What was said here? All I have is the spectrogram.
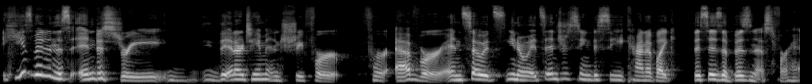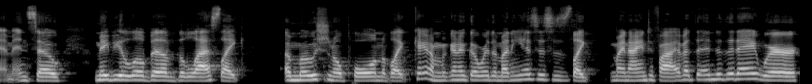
he's been in this industry, the entertainment industry for forever. And so it's, you know, it's interesting to see kind of like this is a business for him. And so maybe a little bit of the less like emotional pull and of like, okay, I'm gonna go where the money is. This is like my nine to five at the end of the day, where,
